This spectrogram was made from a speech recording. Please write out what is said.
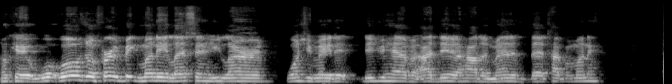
Okay, what, what was your first big money lesson you learned once you made it? Did you have an idea how to manage that type of money?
